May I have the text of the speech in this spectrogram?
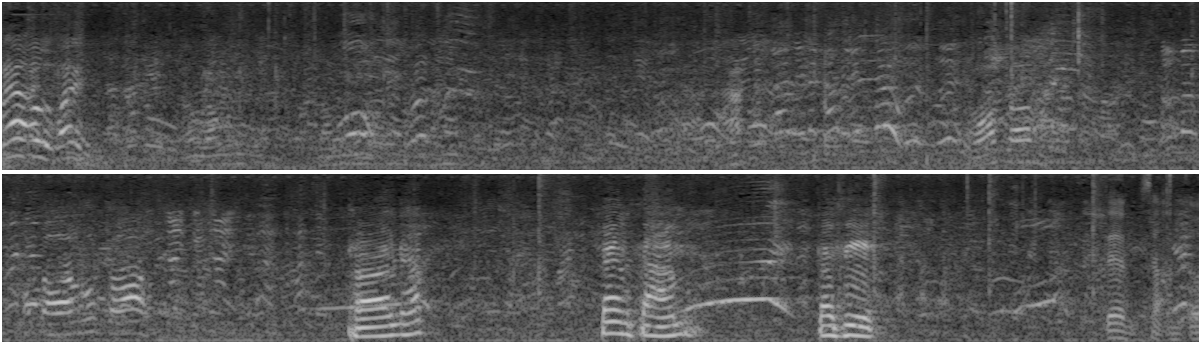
นแล้วเอาไปขอจองขอจองขอจองพร้อมนะครับแต้มสามต่อสี่ ๆแต้มสามต่อ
